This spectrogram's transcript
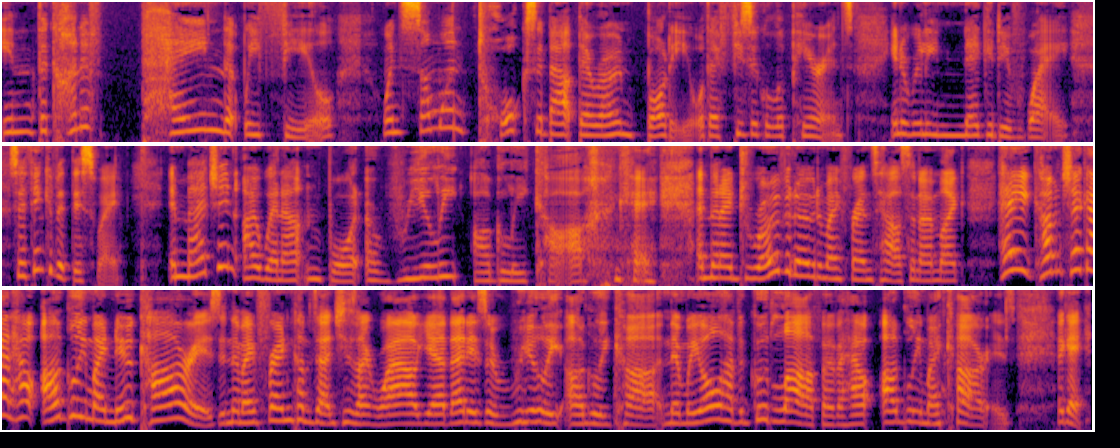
in the kind of pain that we feel when someone talks about their own body or their physical appearance in a really negative way. So think of it this way Imagine I went out and bought a really ugly car, okay, and then I drove it over to my friend's house and I'm like, hey, come check out how ugly my new car is. And then my friend comes out and she's like, wow, yeah, that is a really ugly car. And then we all have a good laugh over how ugly my car is. Okay,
